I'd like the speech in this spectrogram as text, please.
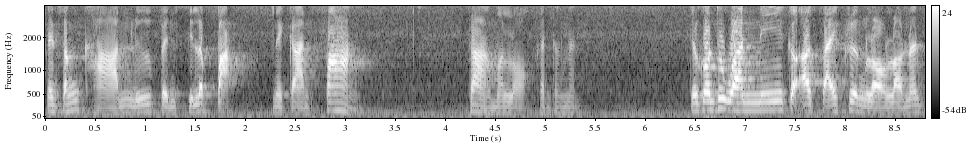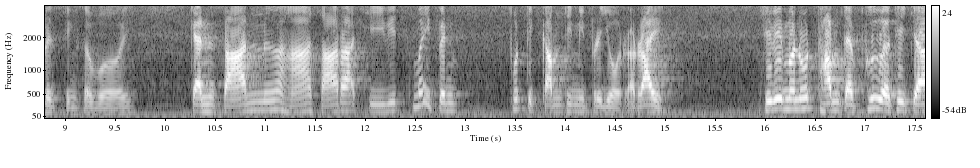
เป็นสังขารหรือเป็นศิลปะในการสร้างสร้างมาหลอกกันทั้งนั้นจนคนทุกวันนี้ก็อาศัยเครื่องหลอกเหล่านั้นเป็นสิ่งเสวย แก่นสารเนื้อหาสาระชีวิตไม่เป็นพฤติกรรมที่มีประโยชน์อะไร ชีวิตมนุษย์ทำแต่เพื่อที่จะ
